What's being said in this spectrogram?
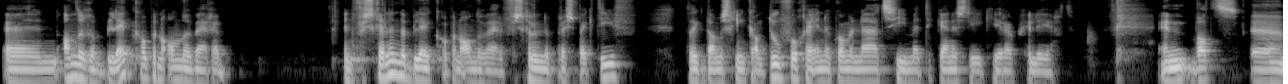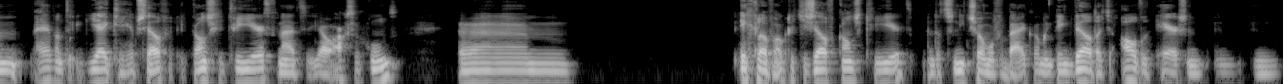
een andere blik op een onderwerp, een verschillende blik op een onderwerp, verschillende perspectief, dat ik dan misschien kan toevoegen in een combinatie met de kennis die ik hier heb geleerd. En wat, ehm, hè, want jij hebt zelf kans gecreëerd vanuit jouw achtergrond. Ehm, ik geloof ook dat je zelf kansen creëert en dat ze niet zomaar voorbij komen. Ik denk wel dat je altijd ergens een, een, een,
